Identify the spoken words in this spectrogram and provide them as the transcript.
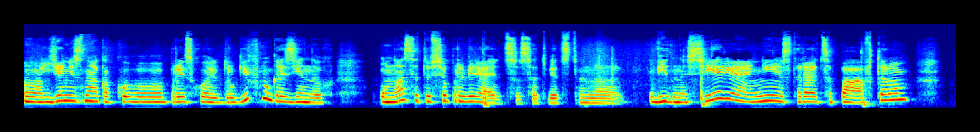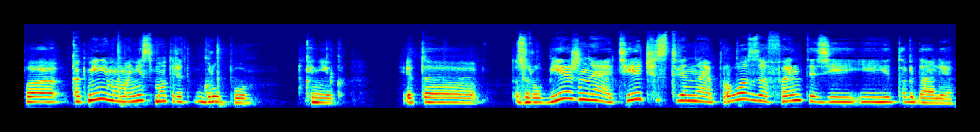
Э, Я не знаю, как э, происходит в других магазинах. у нас это все проверяется, соответственно. Видно серии, они стараются по авторам, по, как минимум они смотрят группу книг. Это зарубежная, отечественная, проза, фэнтези и так далее.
